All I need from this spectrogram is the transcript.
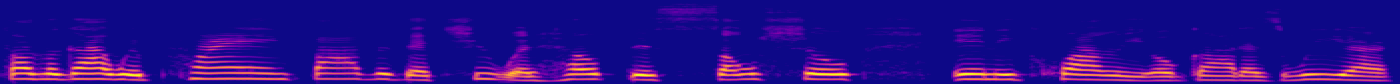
Father God, we're praying, Father, that you would help this social inequality, oh God, as we are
